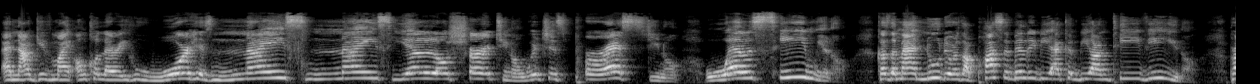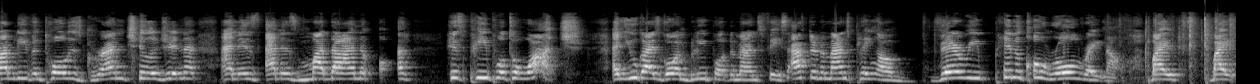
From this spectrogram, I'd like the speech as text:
and now give my uncle Larry who wore his nice nice yellow shirt, you know, which is pressed, you know, well seam, you know. Cuz the man knew there was a possibility I could be on TV, you know. Probably even told his grandchildren and his and his mother and uh, his people to watch. And you guys go and bleep out the man's face after the man's playing a very pinnacle role right now by by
